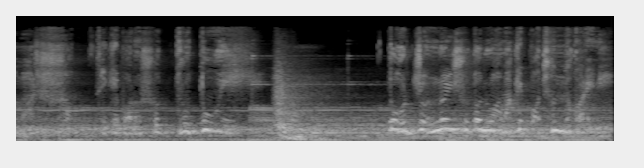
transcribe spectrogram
আমার সব থেকে বড় শত্রু তুই। তোর জন্যই সুতনু আমাকে পছন্দ করেনি।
